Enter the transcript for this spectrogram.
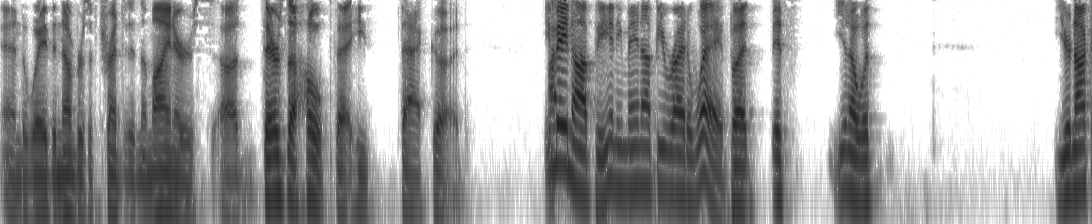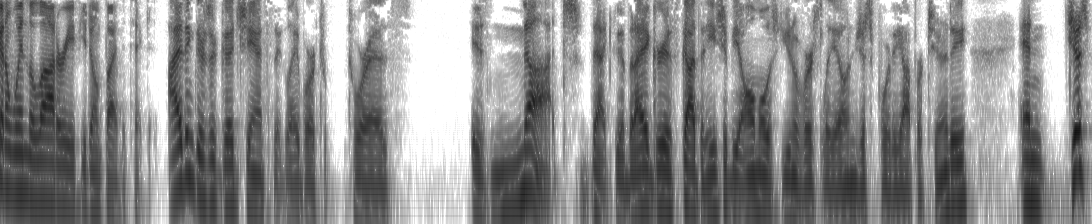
and the way the numbers have trended in the minors, uh, there's the hope that he's that good. He may not be, and he may not be right away, but it's, you know, with, you're not going to win the lottery if you don't buy the ticket. I think there's a good chance that Gleyber Torres is not that good, but I agree with Scott that he should be almost universally owned just for the opportunity. And just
